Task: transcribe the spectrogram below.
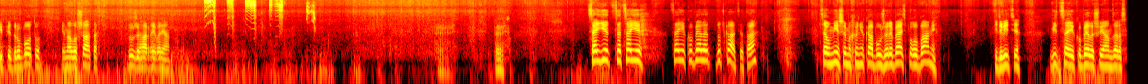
І під роботу, і на лошата. Дуже гарний варіант. Це є, це, це є, це є кобили дочка ця, так? Це у Міші Механюка був жеребець по Обамі. І дивіться, від цієї кобили, що я вам зараз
